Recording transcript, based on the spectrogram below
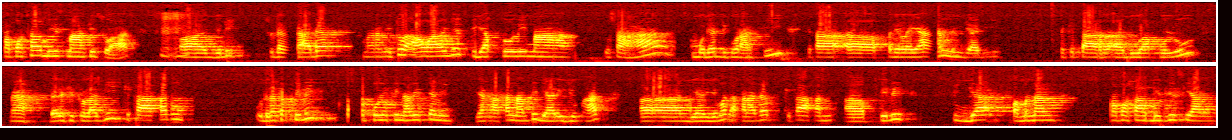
proposal bisnis mahasiswa. Mm-hmm. Uh, jadi sudah ada kemarin itu awalnya 35 usaha, kemudian dikurasi, kita uh, penilaian menjadi sekitar uh, 20. Nah, dari situ lagi kita akan udah terpilih 10 finalisnya nih yang akan nanti di hari Jumat uh, di hari Jumat akan ada kita akan uh, pilih tiga pemenang proposal bisnis yang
